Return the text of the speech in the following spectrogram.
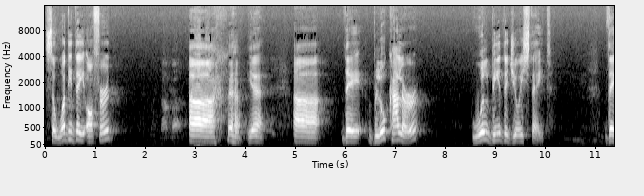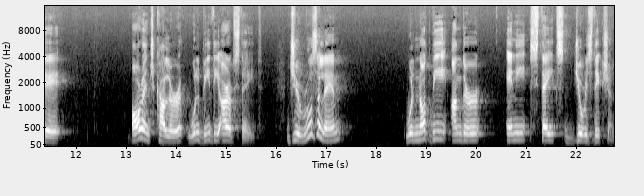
So, what did they offer? Uh, yeah. Uh, the blue color will be the Jewish state. The orange color will be the Arab state. Jerusalem will not be under any state's jurisdiction.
